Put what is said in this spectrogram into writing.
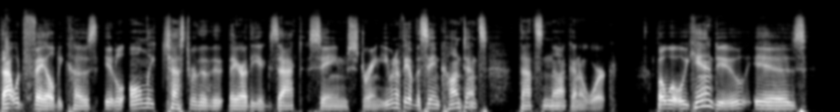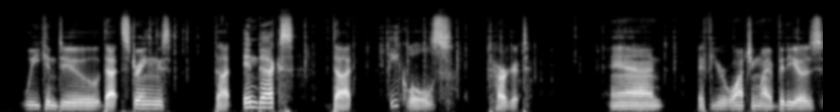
That would fail because it'll only test whether they are the exact same string. Even if they have the same contents, that's not going to work. But what we can do is we can do that strings dot index dot equals target. And if you're watching my videos,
